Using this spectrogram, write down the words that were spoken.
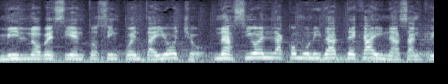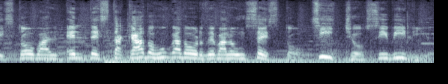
1958 nació en la comunidad de Jaina, San Cristóbal, el destacado jugador de baloncesto Chicho Sibilio.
